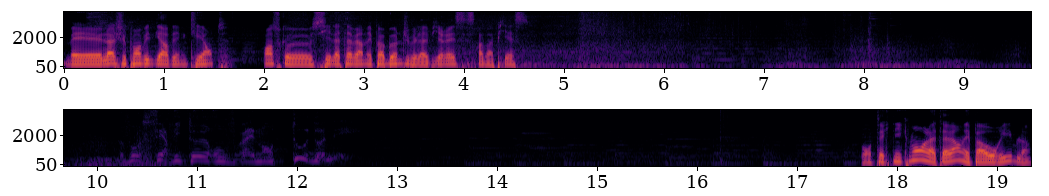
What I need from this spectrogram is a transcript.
Mais là, j'ai pas envie de garder une cliente. Je pense que si la taverne n'est pas bonne, je vais la virer. Ce sera ma pièce. Bon, techniquement, la taverne n'est pas horrible.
